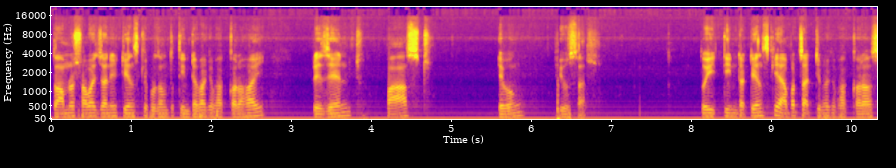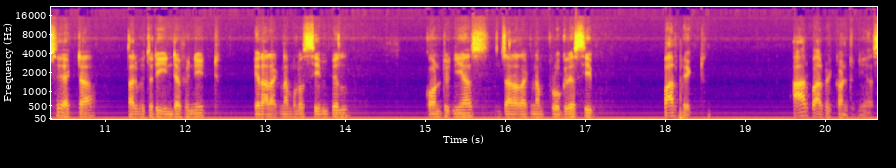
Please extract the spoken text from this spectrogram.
তো আমরা সবাই জানি টেন্সকে প্রথমত তিনটা ভাগে ভাগ করা হয়। প্রেজেন্ট পাস্ট এবং ফিউচার তো এই তিনটা টেন্সকে আবার চারটি ভাগে ভাগ করা আছে একটা, তার ভিতরে ইনডেফিনিট এর আর এক নাম হলো সিম্পল কন্টিনিউয়াস যার আর এক নাম প্রোগ্রেসিভ পারফেক্ট আর পারফেক্ট কন্টিনিউয়াস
